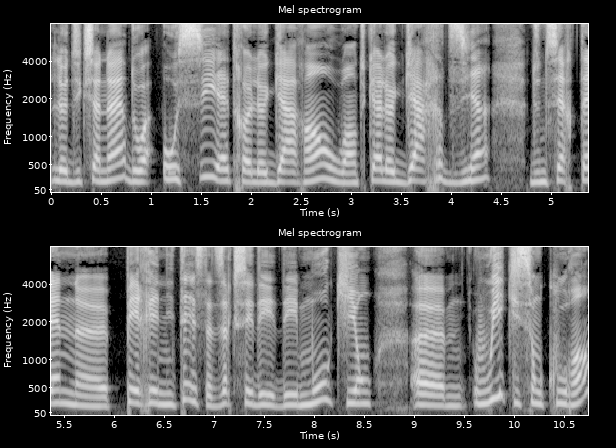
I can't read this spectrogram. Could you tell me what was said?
le dictionnaire doit aussi être le garant ou en tout cas le gardien d'une certaine euh, pérennité. C'est-à-dire que c'est des, des mots qui ont, euh, oui, qui sont courants,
